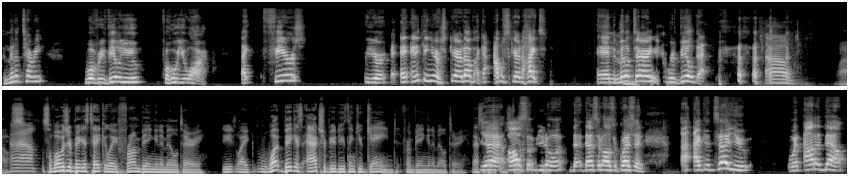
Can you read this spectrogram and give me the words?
The military will reveal you for who you are. Like fears, you're anything you're scared of. Like I was scared of heights, and the hmm. military revealed that. oh, wow. Wow. So, what was your biggest takeaway from being in the military? Do you like what biggest attribute do you think you gained from being in the military? That's yeah, awesome. You know what? That, that's an awesome question. I, I can tell you, without a doubt,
